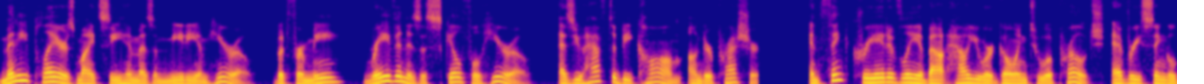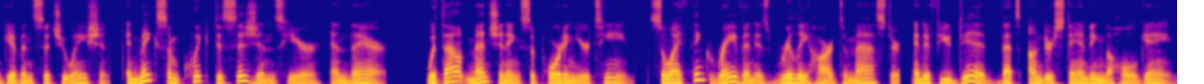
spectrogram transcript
Many players might see him as a medium hero, but for me, Raven is a skillful hero, as you have to be calm under pressure. And think creatively about how you are going to approach every single given situation, and make some quick decisions here and there. Without mentioning supporting your team. So I think Raven is really hard to master, and if you did, that's understanding the whole game.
